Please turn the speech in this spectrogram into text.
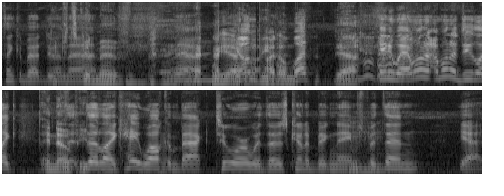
think about doing that. It's a good move. Yeah. We have Young I people, don't- what? Yeah. anyway, I want to I want to do like They know the, people. the like hey welcome back tour with those kind of big names, Mm-hmm. but then yeah,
